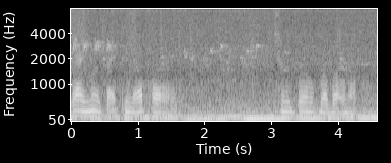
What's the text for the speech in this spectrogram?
Kain mo, kahit tinapay. Sunod pa magbabaon ako.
